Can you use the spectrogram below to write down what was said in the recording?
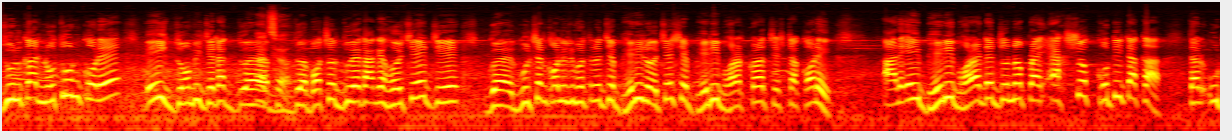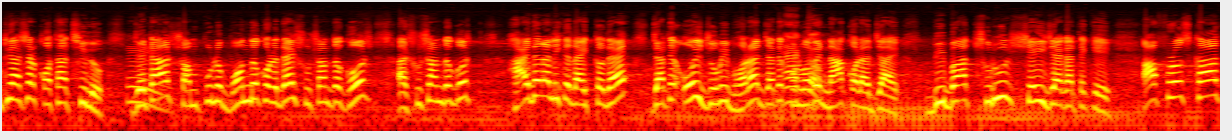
জুলকার নতুন করে এই জমি যেটা আচ্ছা। বছর দুয়েক আগে হয়েছে যে গুলশান কলোনির ভেতরে যে ভেরি রয়েছে সে ভেরি ভরাট করার চেষ্টা করে আর এই ভেরি ভরাটের জন্য প্রায় একশো কোটি টাকা তার উঠে আসার কথা ছিল যেটা সম্পূর্ণ বন্ধ করে দেয় সুশান্ত ঘোষ আর সুশান্ত ঘোষ হায়দার আলীকে দায়িত্ব দেয় যাতে ওই জমি ভরাট যাতে কোনোভাবে না করা যায়। বিবাদ শুরু সেই জায়গা থেকে। আফরোজ খান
